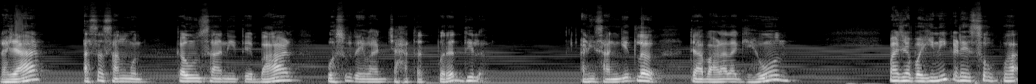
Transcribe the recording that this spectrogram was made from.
राजा असं सांगून कंसाने ते बाळ वसुदेवांच्या हातात परत दिलं आणि सांगितलं त्या बाळाला घेऊन माझ्या बहिणीकडे सोपवा.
